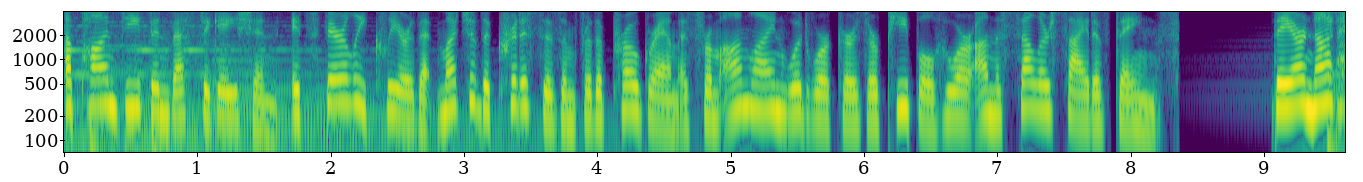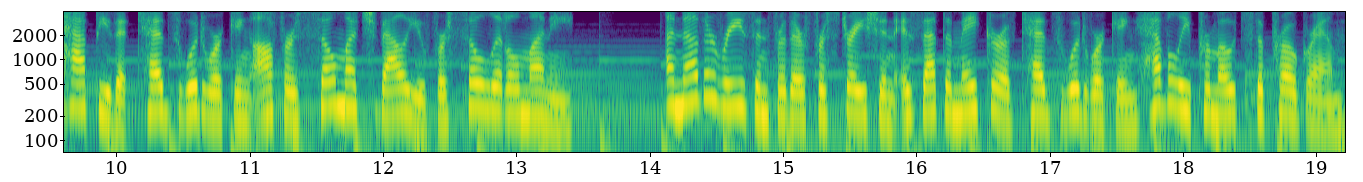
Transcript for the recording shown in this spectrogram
Upon deep investigation, it's fairly clear that much of the criticism for the program is from online woodworkers or people who are on the seller side of things. They are not happy that TED's woodworking offers so much value for so little money. Another reason for their frustration is that the maker of TED's woodworking heavily promotes the program.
